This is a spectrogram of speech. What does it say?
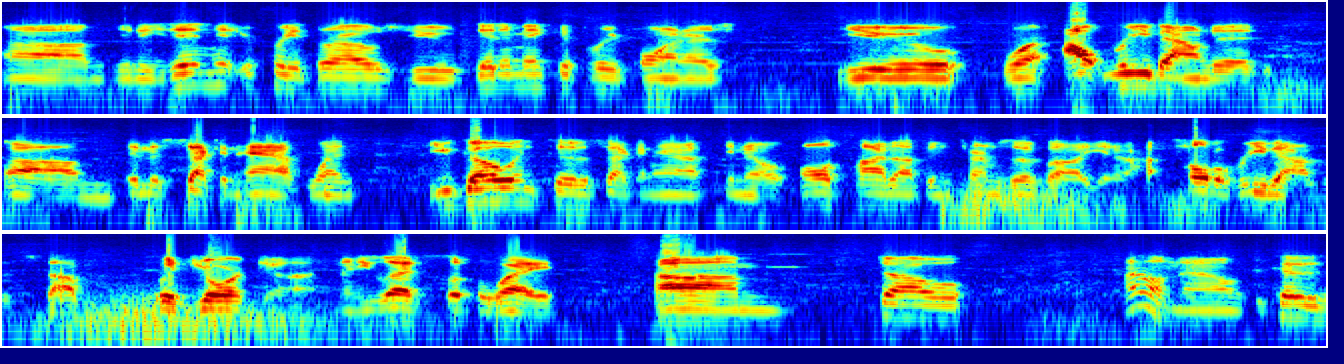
Um, you know, you didn't hit your free throws, you didn't make your three pointers, you were out rebounded um, in the second half when you go into the second half, you know, all tied up in terms of uh, you know total rebounds and stuff with Georgia, and then you let it slip away. Um, so I don't know because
